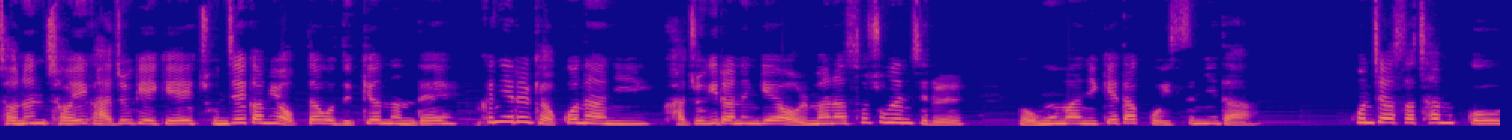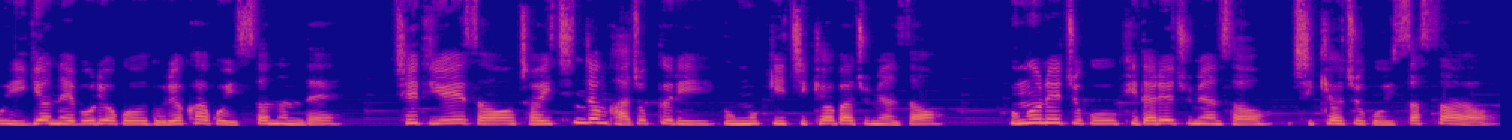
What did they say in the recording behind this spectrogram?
저는 저희 가족에게 존재감이 없다고 느꼈는데 큰일을 겪고 나니 가족이라는 게 얼마나 소중한지를 너무 많이 깨닫고 있습니다. 혼자서 참고 이겨내보려고 노력하고 있었는데 제 뒤에서 저희 친정 가족들이 묵묵히 지켜봐 주면서 응원해주고 기다려주면서 지켜주고 있었어요.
